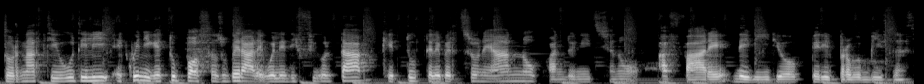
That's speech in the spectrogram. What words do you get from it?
tornarti utili e quindi che tu possa superare quelle difficoltà che tutte le persone hanno quando iniziano a fare dei video per il proprio business.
